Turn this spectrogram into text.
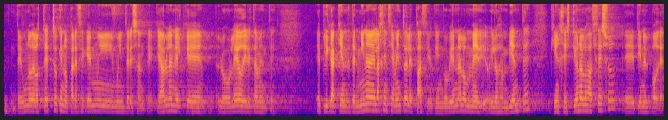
de uno de los textos que nos parece que es muy, muy interesante, que habla en el que, lo leo directamente, explica quien determina el agenciamiento del espacio, quien gobierna los medios y los ambientes, quien gestiona los accesos, eh, tiene el poder.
